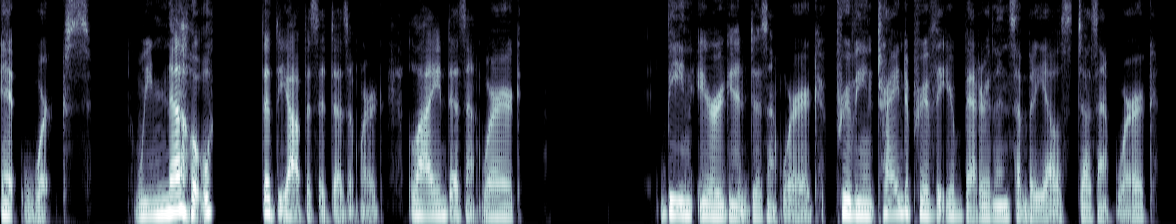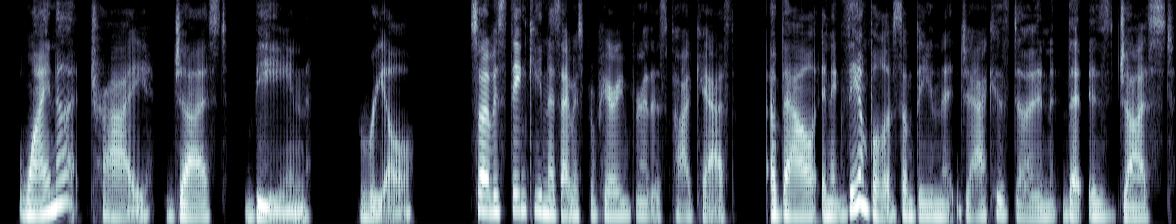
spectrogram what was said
it works. We know that the opposite doesn't work. Lying doesn't work. Being arrogant doesn't work. Proving, trying to prove that you're better than somebody else doesn't work. Why not try just being real? So I was thinking as I was preparing for this podcast about an example of something that Jack has done that is just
